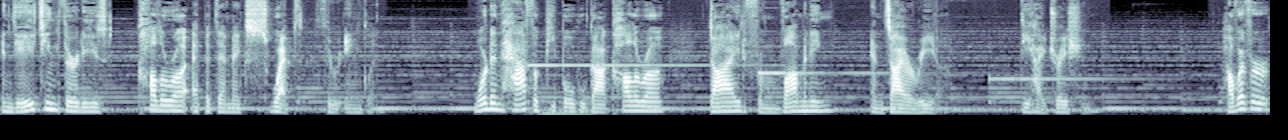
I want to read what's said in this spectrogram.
In the 1830s, cholera epidemics swept through England. More than half of people who got cholera died from vomiting and diarrhea, dehydration. However,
